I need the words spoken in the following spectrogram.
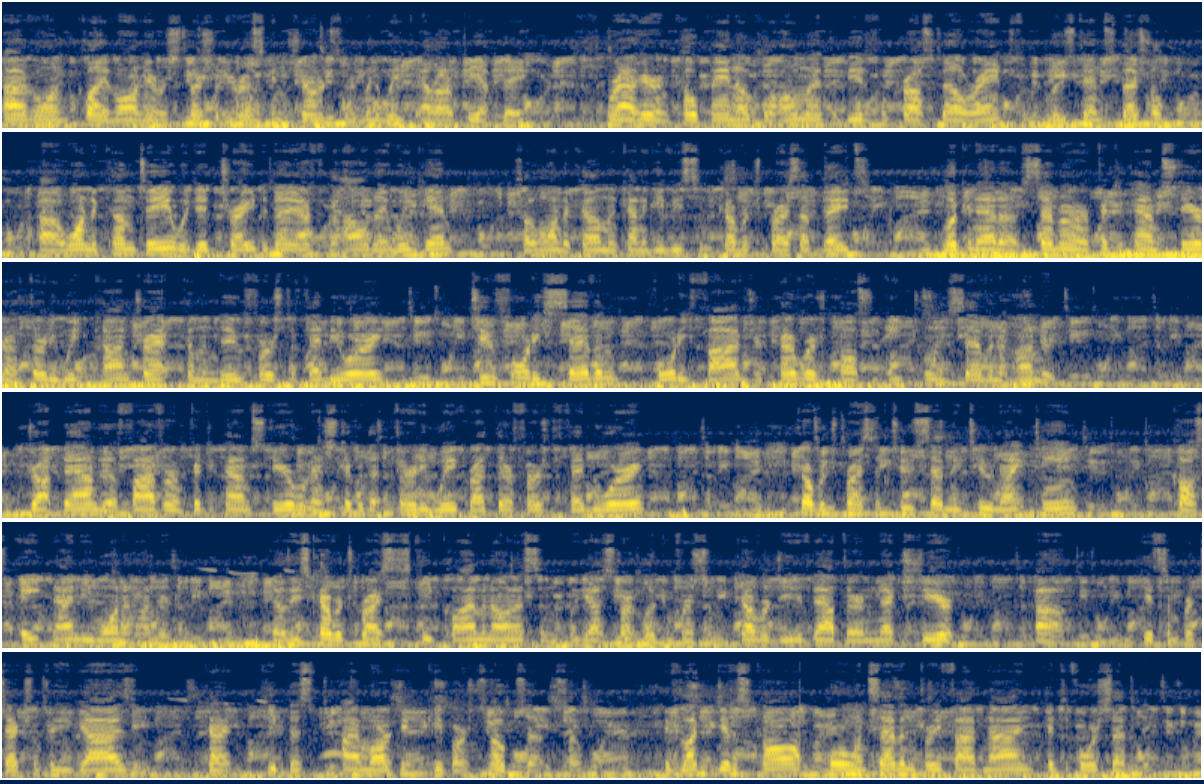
Hi everyone, Clay Vaughan here with Specialty Risk Insurance for the midweek LRP update. We're out here in Copan, Oklahoma at the beautiful Crossbell Ranch for the Blue Stem Special. I uh, wanted to come to you. We did trade today after the holiday weekend, so I wanted to come and kind of give you some coverage price updates. Looking at a 750 pound steer and a 30 week contract coming due 1st of February. 247.45 is your coverage, costing 827 100 drop down to a 550 pound steer. We're going to stick with that 30 week right there, 1st of February. Coverage price of 272.19, cost 891 100. You know, these coverage prices keep climbing on us, and we got to start looking for some coverage even out there next year. Uh, get some protection for you guys and kind of keep this high market keep our hopes up. So if you'd like to give us a call, 417 359 5470.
